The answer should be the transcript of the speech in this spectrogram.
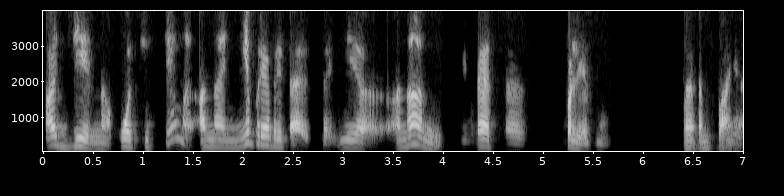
Отдельно от системы она не приобретается, и она является полезной в этом плане.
